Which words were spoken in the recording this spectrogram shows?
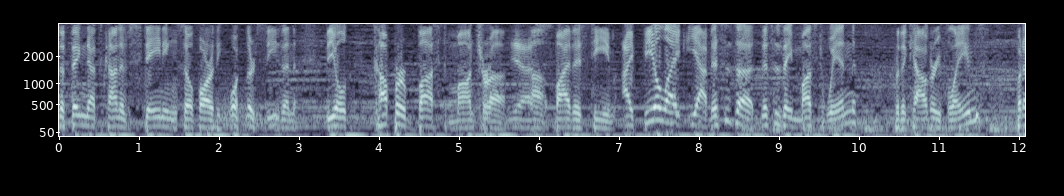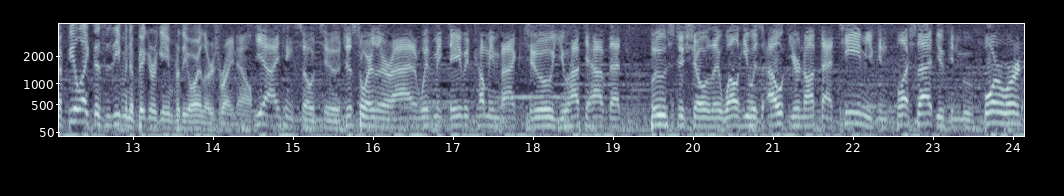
the thing that's kind of staining so far the Oilers season, the old cup or bust mantra Yes. uh, by this team. I feel like yeah, this is a this is a must win. for the Calgary Flames, but I feel like this is even a bigger game for the Oilers right now. Yeah, I think so too. Just where they're at with McDavid coming back too, you have to have that boost to show that well he was out. You're not that team. You can flush that. You can move forward.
